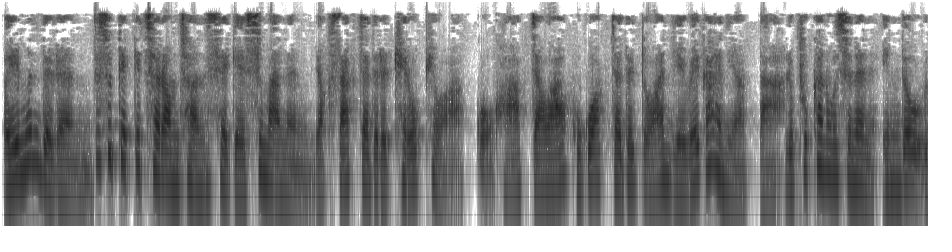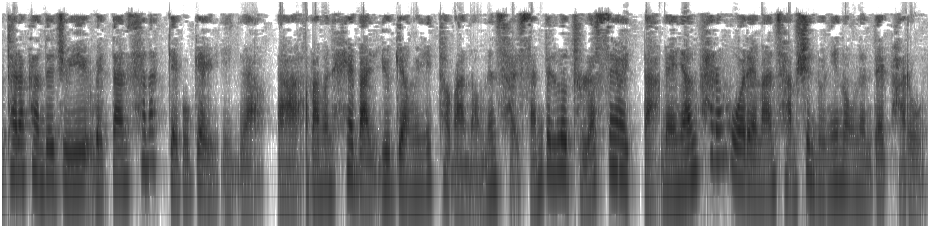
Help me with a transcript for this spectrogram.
의문들은 수수께끼처럼 전 세계 수많은 역사학자들을 괴롭혀왔고 과학자와 고고학자들 또한 예외가 아니었다. 루프칸 호수는 인도 우타라칸드주의 외딴 산악계곡에 있다. 밤은 해발 600m가 넘는 설산들로 둘러싸여 있다. 매년 8월 9월에만 잠시 눈이 녹는데 바로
